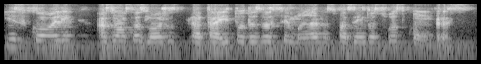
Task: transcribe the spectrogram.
e escolhe as nossas lojas para estar tá aí todas as semanas fazendo as suas compras.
